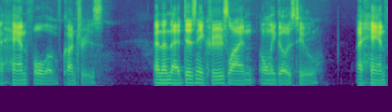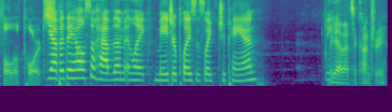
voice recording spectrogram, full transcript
a handful of countries, and then that Disney Cruise Line only goes to a handful of ports. Yeah, but they also have them in like major places like Japan, yeah, that's a country.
